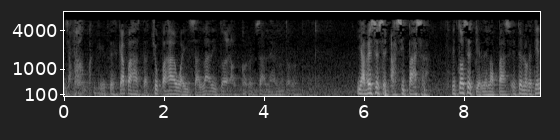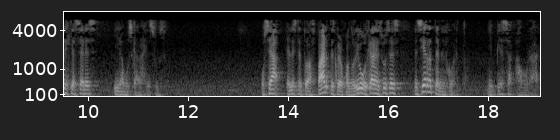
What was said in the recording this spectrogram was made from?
Y te escapas hasta chupas agua y salada y todo, todo. Y a veces así pasa. Entonces pierdes la paz. Entonces lo que tienes que hacer es ir a buscar a Jesús. O sea, Él está en todas partes, pero cuando digo buscar a Jesús es enciérrate en el cuarto y empieza a orar.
